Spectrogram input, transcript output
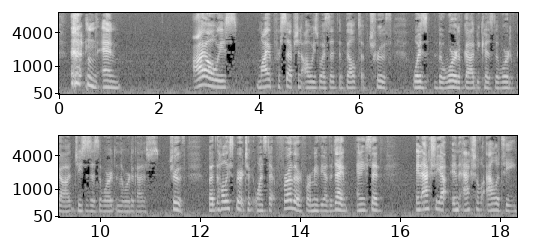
and I always, my perception always was that the belt of truth was the Word of God because the Word of God, Jesus is the Word and the Word of God is truth. But the Holy Spirit took it one step further for me the other day and He said, in, actually, in actuality,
